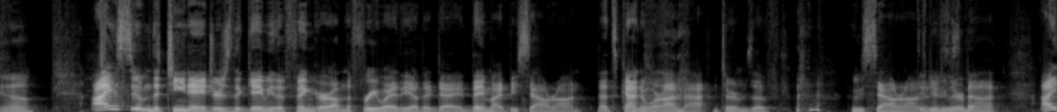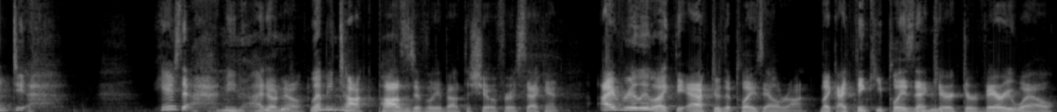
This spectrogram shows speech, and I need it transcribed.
yeah. I assume the teenagers that gave me the finger on the freeway the other day, they might be Sauron. That's kind of where I'm at in terms of who's Sauron Did and you who's deserve it? not. I do. Here's the. I mean, I don't know. Let me talk positively about the show for a second. I really like the actor that plays Elrond. Like, I think he plays Mm-hmm. that character very well.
